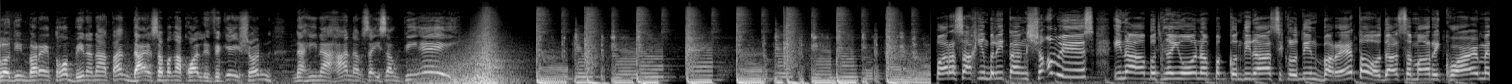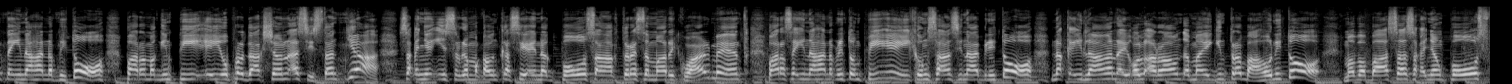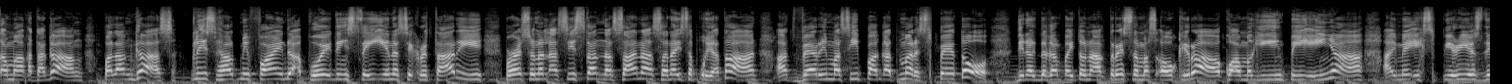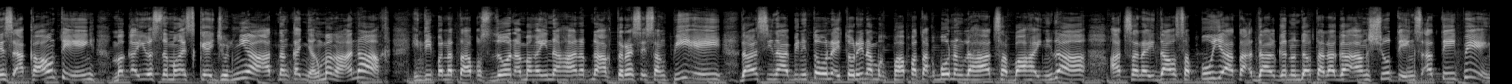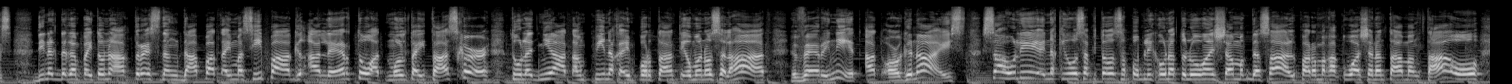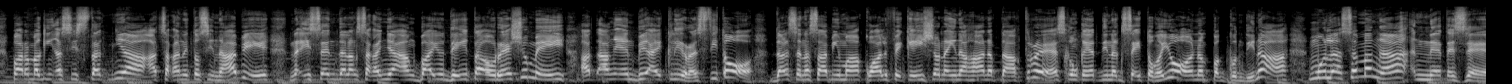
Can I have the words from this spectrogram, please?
Claudine Barreto binanatan dahil sa mga qualification na hinahanap sa isang PA. Para sa aking balitang showbiz, inaabot ngayon ang pagkondina si Claudine Barreto dahil sa mga requirement na hinahanap nito para maging PA o production assistant niya. Sa kanyang Instagram account kasi ay nag-post ang actress ng mga requirement para sa hinahanap nitong PA kung saan sinabi nito na kailangan ay all around ang magiging trabaho nito. Mababasa sa kanyang post ang mga katagang, palanggas, please help me find a pwedeng stay in a secretary, personal assistant na sana sanay sa puyatan at very masipag at marespeto. Dinagdagan pa ito na actress na mas okay raw kung ang magiging PA niya ay may experience din sa accounting, mag-ayos ng mga schedule niya at ng kanyang mga anak. Hindi pa natapos doon ang mga hinahanap na actress sa isang PA dahil sinabi nito na ito rin ang magpapatakbo ng lahat sa bahay nila at sanay daw sa puyat dahil ganun daw talaga ang shootings at tapings. Dinagdagan pa ito na actress ng dapat ay masipag, alerto at multitasker tulad niya at ang pinaka-importante umano sa lahat, very neat at organized. Sa huli ay nakiusap ito sa publiko na tulungan siyang magdasal para makakuha siya ng tamang tao para maging assistant niya. At saka nito sinabi na isend na lang sa kanya ang biodata o resume at ang NBI clearance nito dahil sa nasabing mga qualification na hinahanap na actress kung kaya't dinagsa ito ngayon ng pagkundina mula sa mga netizen.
